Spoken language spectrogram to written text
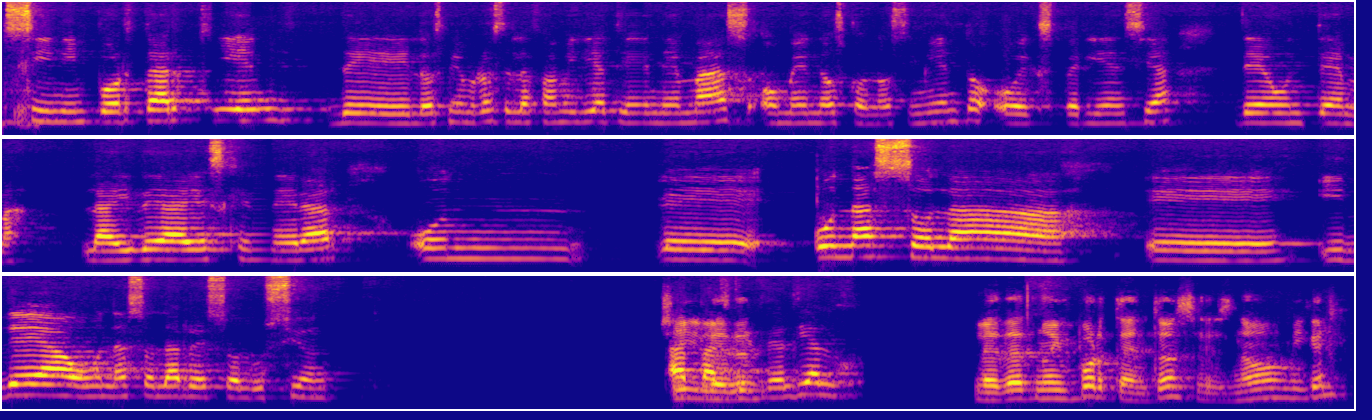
sin importar quién de los miembros de la familia tiene más o menos conocimiento o experiencia de un tema. La idea es generar un, eh, una sola eh, idea o una sola resolución. a partir del diálogo. La edad no importa entonces, ¿no, Miguel?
